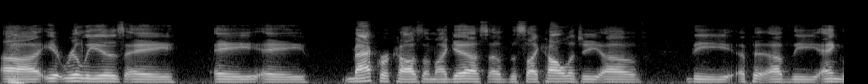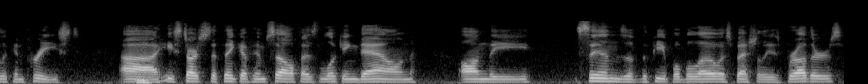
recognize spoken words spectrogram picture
Uh, it really is a a a macrocosm, I guess, of the psychology of the of the Anglican priest. Uh, He starts to think of himself as looking down on the sins of the people below, especially his brothers.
